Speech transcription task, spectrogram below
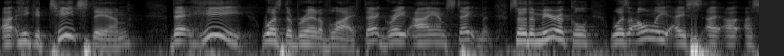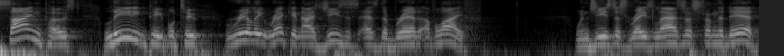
uh, he could teach them that he was the bread of life. That great I am statement. So the miracle was only a, a, a signpost leading people to really recognize Jesus as the bread of life. when Jesus raised Lazarus from the dead.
